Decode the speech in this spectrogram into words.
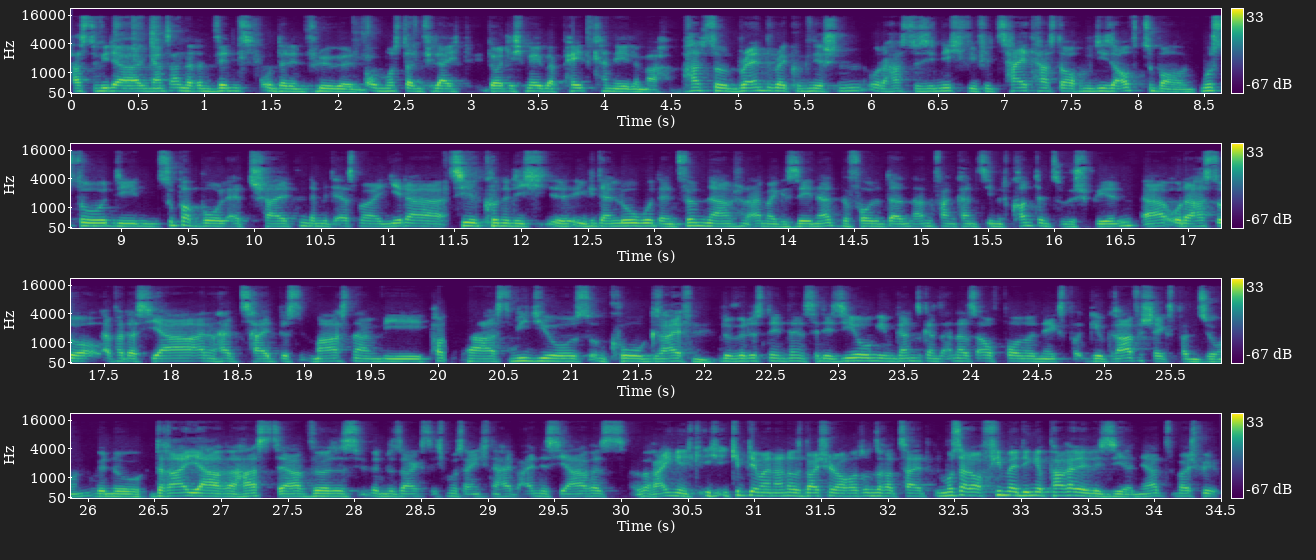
hast du wieder einen ganz anderen Wind unter den Flügeln und musst dann vielleicht deutlich mehr über Paid-Kanäle machen. Hast du Brand Recognition oder hast du sie nicht? Wie viel Zeit hast du auch, um diese aufzubauen? Musst du den Super Bowl-Ad schalten, damit erstmal jeder Zielkunde dich äh, irgendwie dein Logo und deinen Firmennamen schon einmal gesehen hat, bevor du dann anfangen kannst, die mit Content zu bespielen? Ja, oder hast du einfach das Jahr, eineinhalb Zeit, bis Maßnahmen wie Podcast, Videos und Co. greifen? Du würdest eine Internationalisierung eben ganz, ganz anders aufbauen eine exp geografische Expansion. Wenn du drei Jahre hast, ja, versus wenn du sagst, ich muss eigentlich innerhalb eines des Jahres reingehen. Ich, ich, ich gebe dir mal ein anderes Beispiel auch aus unserer Zeit. Du musst halt auch viel mehr Dinge parallelisieren. Ja, zum Beispiel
